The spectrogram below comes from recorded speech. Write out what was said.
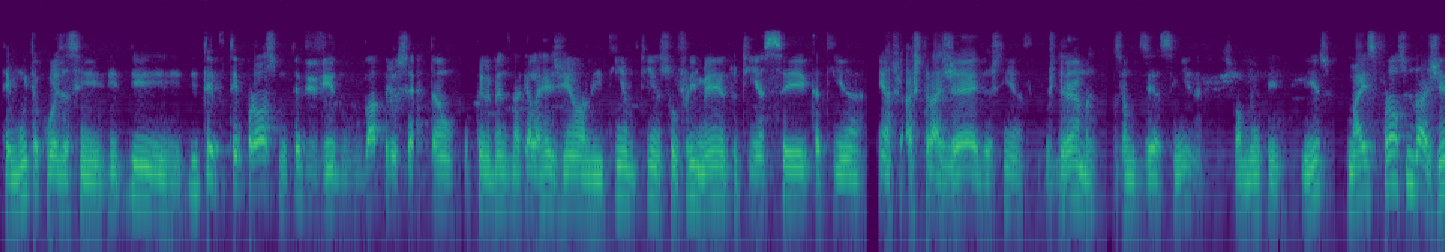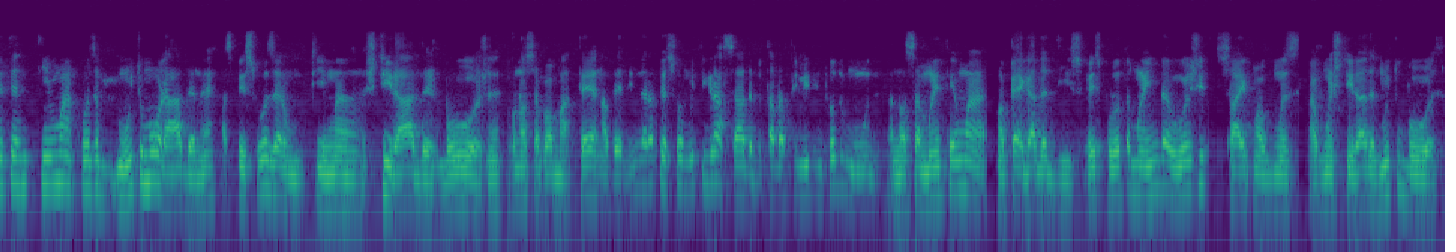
tem muita coisa assim, de, de, de ter, ter, próximo, ter vivido lá pelo sertão, ou pelo menos naquela região ali, tinha, tinha sofrimento, tinha seca, tinha, tinha as, as, tragédias, tinha os dramas, vamos dizer assim, né? Somente isso. Mas próximo da gente a gente tinha uma coisa muito morada, né? As pessoas eram tinham umas tiradas boas, né? A nossa avó materna, a Avelina, era uma pessoa muito engraçada, botava apelido em todo mundo. A nossa mãe tem uma, uma pegada disso. Vez por outra, mãe ainda hoje sai com algumas, algumas tiradas muito boas.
